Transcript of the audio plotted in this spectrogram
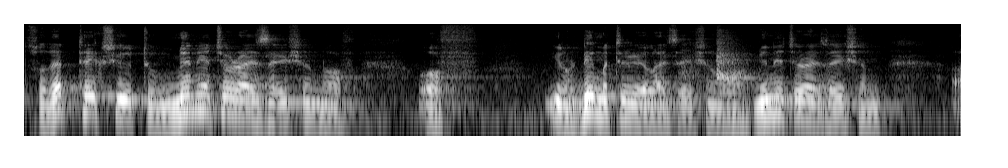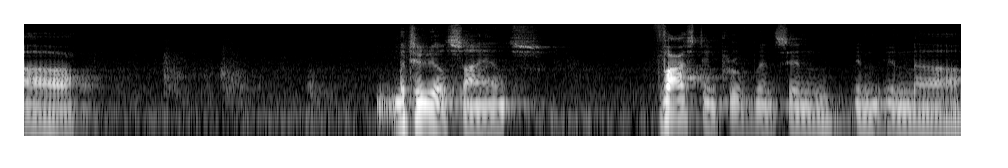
So that takes you to miniaturization of, of you know, dematerialization or miniaturization, uh, material science, vast improvements in, in, in uh,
